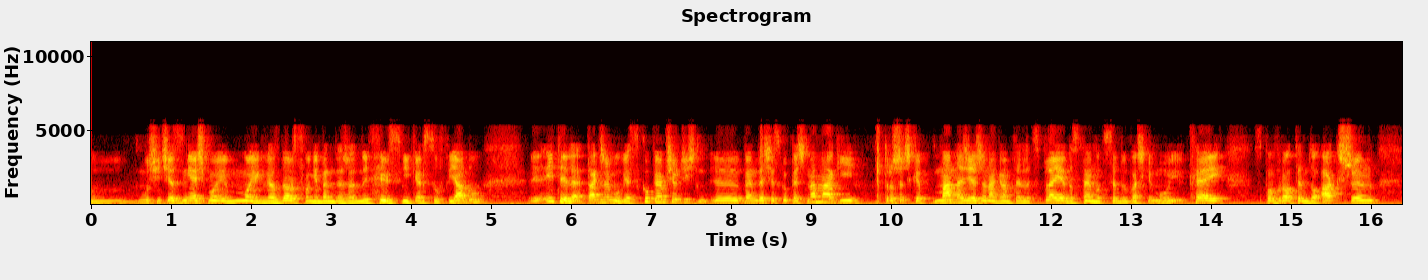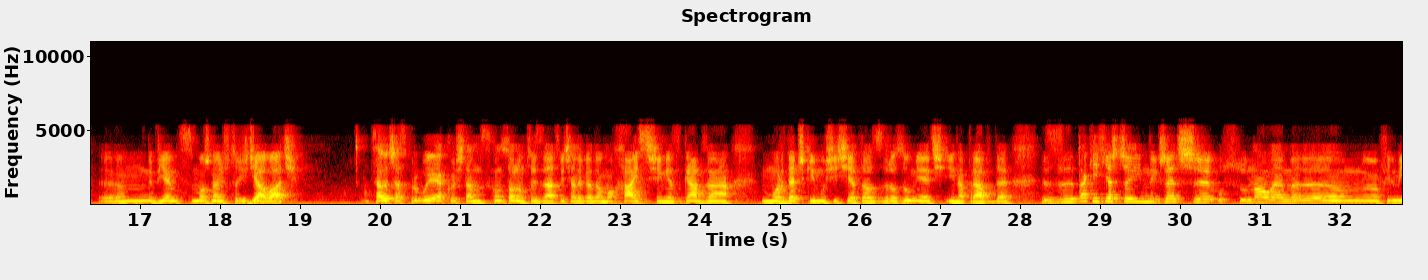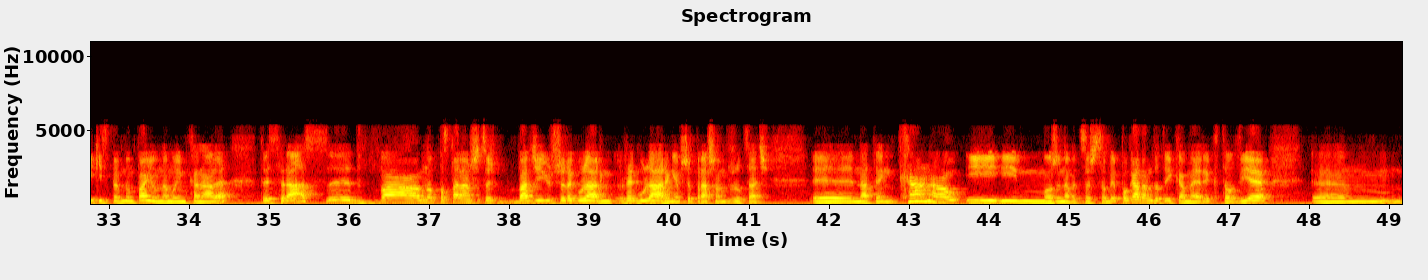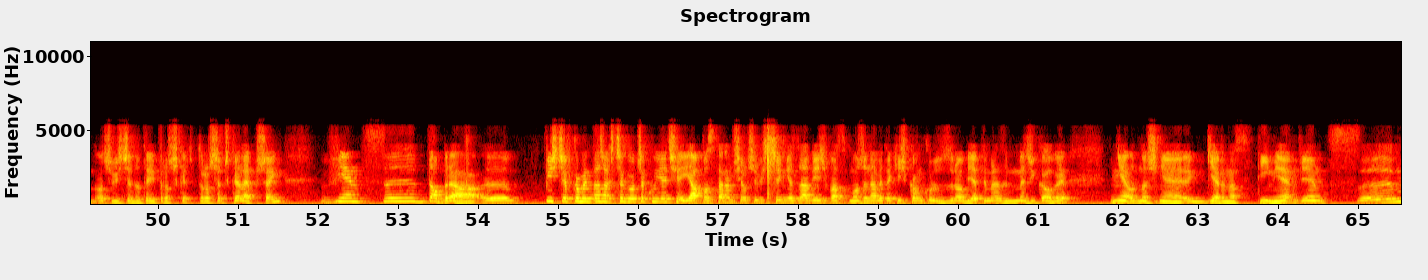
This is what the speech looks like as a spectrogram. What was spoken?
musicie znieść moje, moje gwiazdorstwo, nie będę żadnych sneakersów jadł. I tyle. Także mówię, skupiam się dziś, y, będę się skupiać na magii. Troszeczkę mam nadzieję, że nagram te let's playe. Dostałem od Seby właśnie mój key z powrotem do action, ym, więc można już coś działać. Cały czas próbuję jakoś tam z konsolą coś załatwić, ale wiadomo, hajs się nie zgadza, mordeczki musicie to zrozumieć i naprawdę. Z takich jeszcze innych rzeczy usunąłem em, filmiki z pewną panią na moim kanale. To jest raz. Y, Dwa, no postaram się coś bardziej już regularnie, regularnie przepraszam, wrzucać y, na ten kanał i, i może nawet coś sobie pogadam do tej kamery, kto wie. Oczywiście do tej troszkę, troszeczkę lepszej. Więc y, dobra, y, piszcie w komentarzach czego oczekujecie. Ja postaram się oczywiście nie zawieść was, może nawet jakiś konkurs zrobię, tym razem magicowy, nie odnośnie gier na Steamie, więc y,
